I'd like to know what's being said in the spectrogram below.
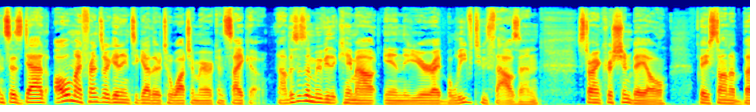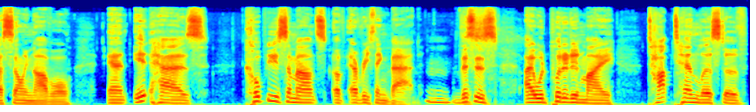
and says, Dad, all of my friends are getting together to watch American Psycho. Now, this is a movie that came out in the year, I believe, 2000, starring Christian Bale, based on a best selling novel. And it has copious amounts of everything bad. Mm. This is, I would put it in my top 10 list of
